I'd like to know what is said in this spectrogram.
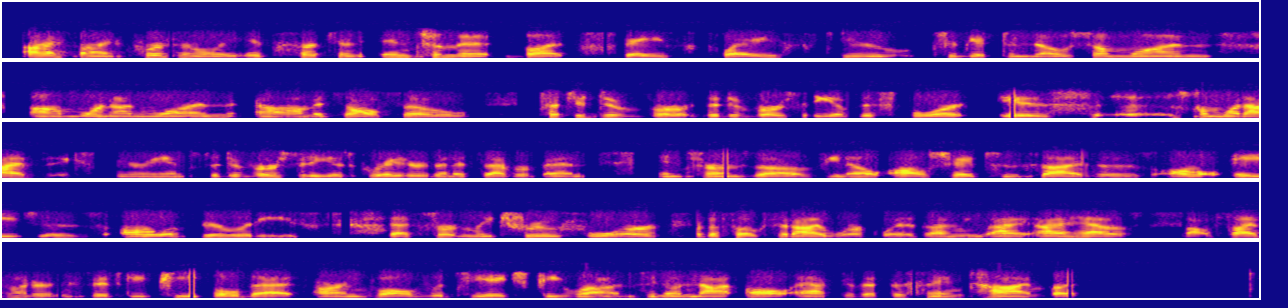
I find personally it's such an intimate but safe place to to get to know someone one on one. It's also such a diver the diversity of the sport is uh, from what I've experienced the diversity is greater than it's ever been in terms of you know all shapes and sizes all ages all abilities. That's certainly true for, for the folks that I work with. I mean I, I have about 550 people that are involved with THP runs you know not all active at the same time but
